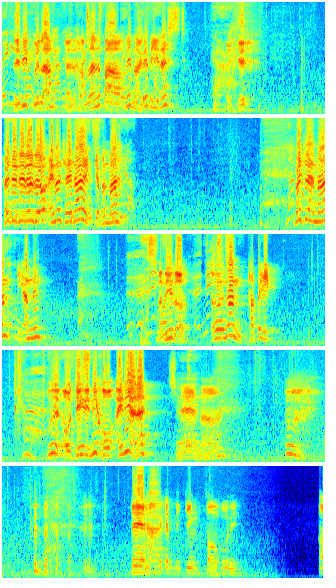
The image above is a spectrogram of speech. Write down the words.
ladies เดี๋ยวรีบ right. ปืนแล้ว Got อยาก any จะทำอะไรหรือเปล่า questions? รีบหน่อยก็ดีนะ All โอ right. เคเฮ้ยเดี๋ยวเดี๋ยวเดี๋ยวไอ้นั่นใช้ได้เก็บมันมา Pick it up. Not ไม่ใช่อันนั้น the other อีกอันนึง This อัน one? นี้เหรอเออนั่นถัดไปอีก Come on. เฮ้ยเอาจริงดินิโคไอเนี่ยนะ Sure. แน่นอนเฮ้ย เฮฮากันจริงๆสองคู่นี้ โอ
